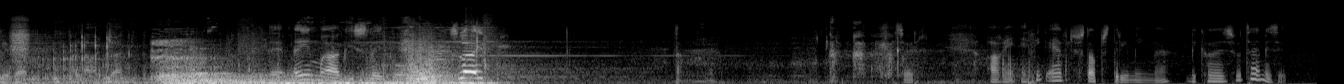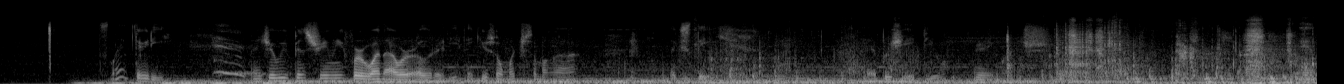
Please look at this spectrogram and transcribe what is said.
give up. Wala ka dyan. Hindi. Ay, maagi slide ko. Slide! Sorry. Okay, I think I have to stop streaming na. Because, what time is it? It's 9.30. Medyo we've been streaming for one hour already. Thank you so much sa mga nagstay. I appreciate you very much. And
